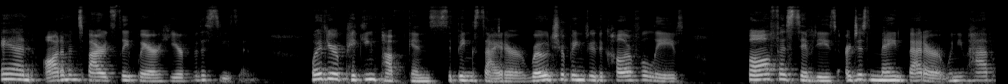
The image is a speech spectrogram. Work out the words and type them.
and autumn inspired sleepwear here for the season. Whether you're picking pumpkins, sipping cider, road tripping through the colorful leaves, fall festivities are just made better when you have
